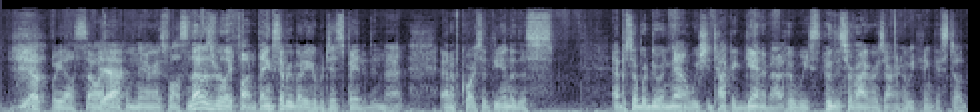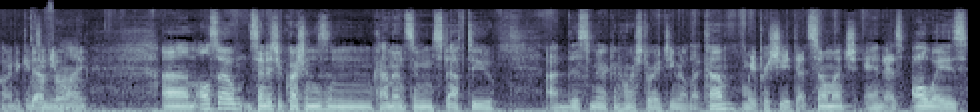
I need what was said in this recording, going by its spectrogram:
Yep. we all saw what Yeah. happened there as well. So that was really fun. Thanks to everybody who participated in that. And of course, at the end of this episode we're doing now, we should talk again about who we who the survivors are and who we think is still going to continue Definitely. on. Um, also, send us your questions and comments and stuff to uh, thisamericanhorrorstory at gmail.com. We appreciate that so much. And as always,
